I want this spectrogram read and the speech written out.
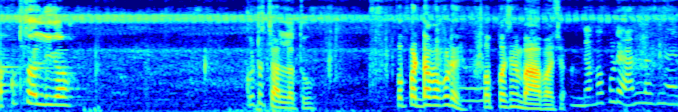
कुठं चालली का कुठं चालला तू? पप्पा डबा कुठे? पप्पाच्या बाबाच्या. डबा कुठे आणलाच नाही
